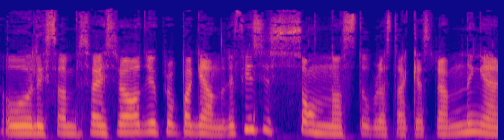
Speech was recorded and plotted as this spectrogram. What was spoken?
och liksom Sveriges Radio propaganda. Det finns ju sådana stora starka strömningar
